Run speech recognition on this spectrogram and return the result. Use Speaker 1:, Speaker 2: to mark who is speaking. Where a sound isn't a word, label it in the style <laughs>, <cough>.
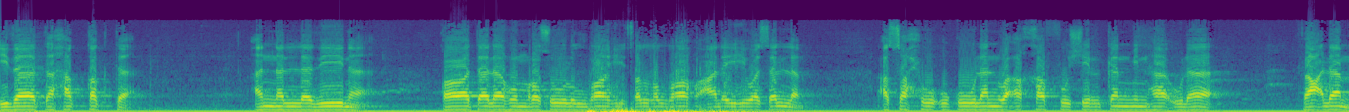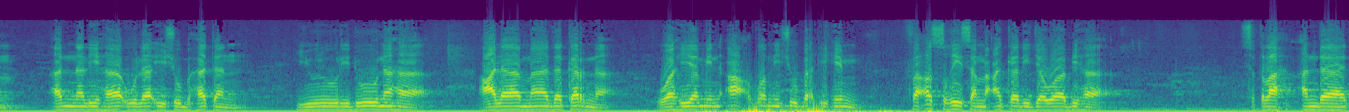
Speaker 1: إذا تحققت أن الذين قاتلهم رسول الله صلى الله عليه وسلم أصح أقولا وأخف شركا من هؤلاء فاعلم أن لهؤلاء شبهة يريدونها على ما ذكرنا وهي من أعظم شبههم. fa'asghi sam'aka li jawabiha setelah anda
